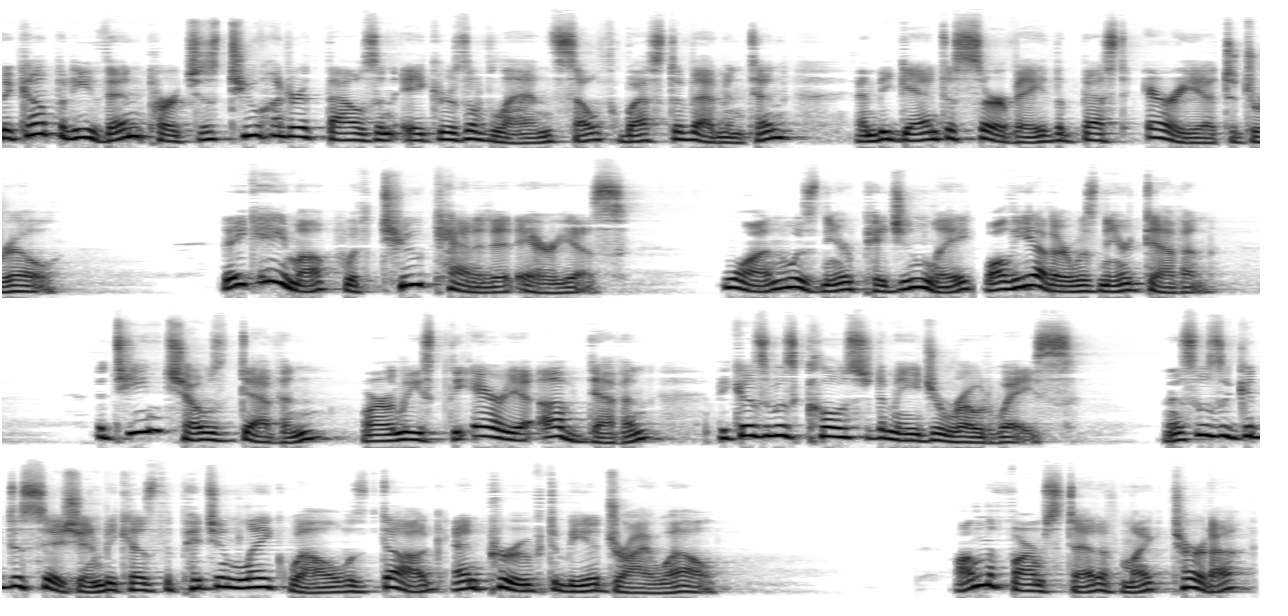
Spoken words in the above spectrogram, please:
The company then purchased 200,000 acres of land southwest of Edmonton and began to survey the best area to drill. They came up with two candidate areas. One was near Pigeon Lake, while the other was near Devon. The team chose Devon, or at least the area of Devon, because it was closer to major roadways. This was a good decision because the Pigeon Lake well was dug and proved to be a dry well. On the farmstead of Mike Turta,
